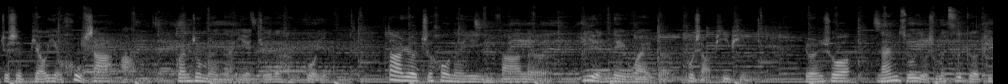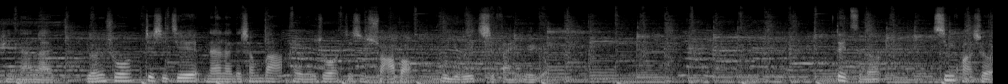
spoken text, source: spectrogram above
就是表演互杀啊，观众们呢也觉得很过瘾。大热之后呢，也引发了业内外的不少批评。有人说男足有什么资格批评男篮？有人说这是揭男篮的伤疤，还有人说这是耍宝，不以为耻反以为荣。对此呢，新华社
